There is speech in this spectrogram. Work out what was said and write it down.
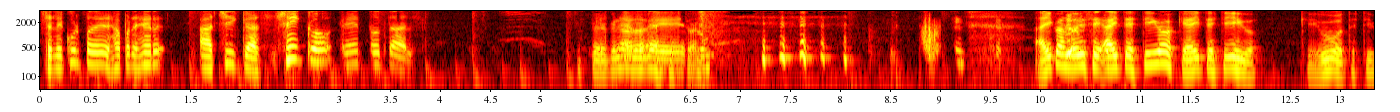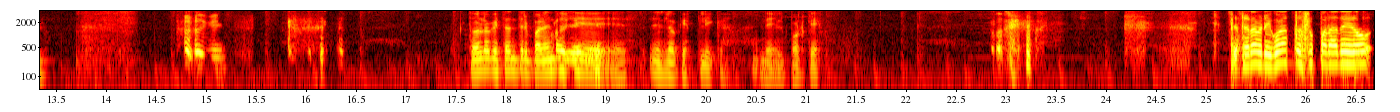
Se le culpa de desaparecer a chicas, cinco en total. Pero que no lo leas Eh, textual. Ahí cuando dice hay testigos, que hay testigos. Que hubo testigos. Todo lo que está entre paréntesis Oye. es, es lo que explica del por qué. Se están averiguando su paradero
